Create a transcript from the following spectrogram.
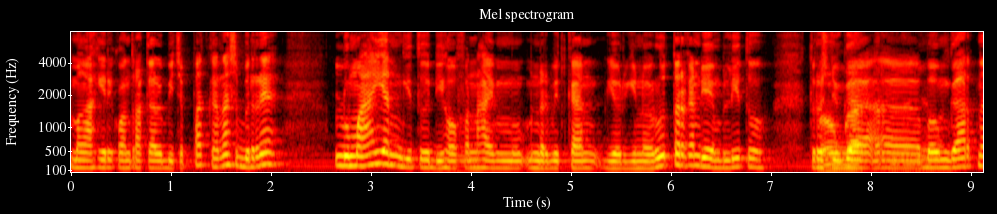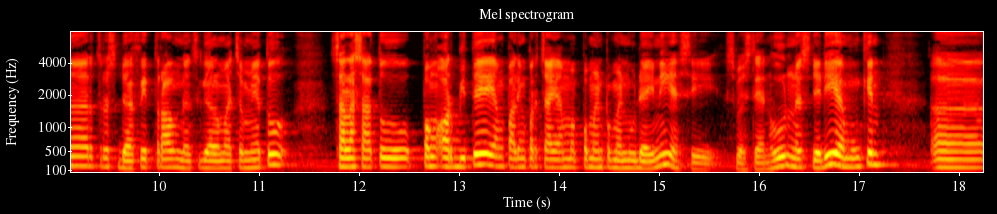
mengakhiri kontraknya lebih cepat karena sebenarnya lumayan gitu di Hoffenheim menerbitkan Georgino Rutter kan dia yang beli tuh. Terus juga eh, Baumgartner terus David Raum dan segala macamnya tuh salah satu pengorbitnya yang paling percaya sama pemain-pemain muda ini ya si Sebastian Hoeneß jadi ya mungkin eh,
